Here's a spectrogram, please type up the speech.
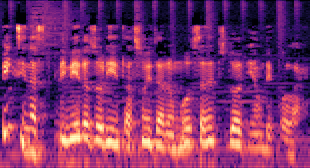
Pense nas primeiras orientações da aeromoça antes do avião decolar.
